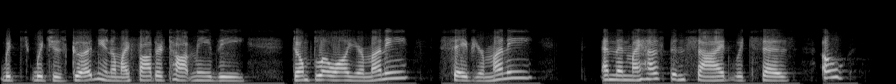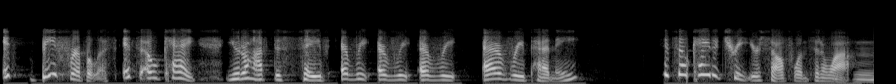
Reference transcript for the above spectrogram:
which which is good. You know, my father taught me the don't blow all your money, save your money. And then my husband's side which says, "Oh, it be frivolous. It's okay. You don't have to save every every every every penny it's okay to treat yourself once in a while. Mm-hmm.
